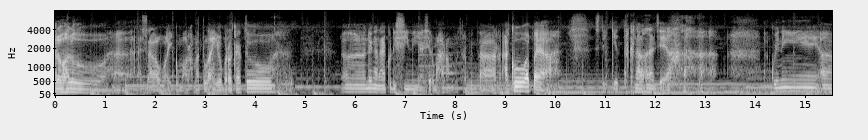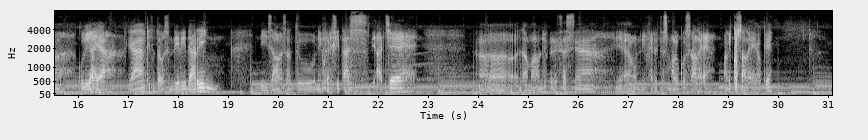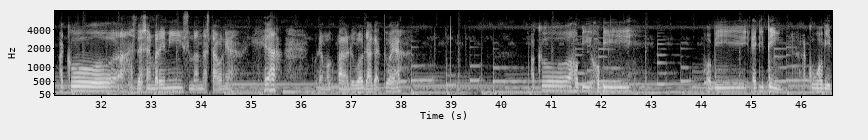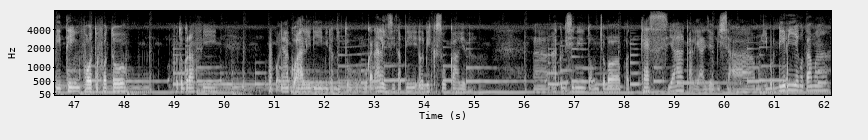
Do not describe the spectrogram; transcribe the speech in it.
Halo halo, uh, assalamualaikum warahmatullahi wabarakatuh. Uh, dengan aku di sini ya Syir Maharam putar-putar. Aku apa ya? Sedikit perkenalan aja ya. aku ini uh, kuliah ya. Ya kita tahu sendiri daring di salah satu universitas di Aceh. Uh, nama universitasnya ya Universitas Maluku Saleh. Maluku Saleh oke. Okay? aku Desember ini 19 tahun ya. Ya udah mau kepala dua udah agak tua ya. Aku hobi hobi hobi editing. Aku hobi editing foto-foto fotografi. Pokoknya aku ahli di bidang itu. Bukan ahli sih tapi lebih kesuka gitu aku di sini untuk mencoba podcast. Ya kali aja bisa menghibur diri yang utama.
